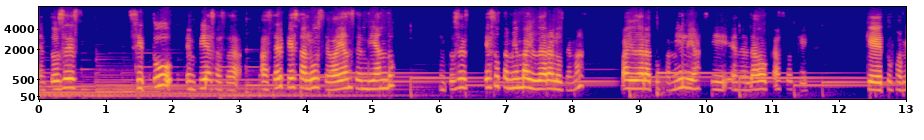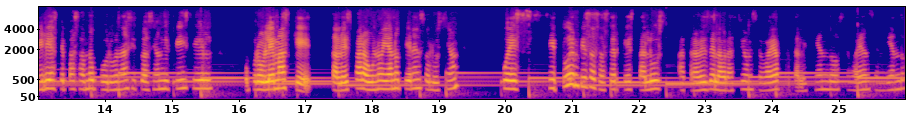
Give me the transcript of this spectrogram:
Entonces, si tú empiezas a hacer que esa luz se vaya encendiendo, entonces eso también va a ayudar a los demás, va a ayudar a tu familia, si en el dado caso que tu familia esté pasando por una situación difícil o problemas que tal vez para uno ya no tienen solución, pues si tú empiezas a hacer que esta luz a través de la oración se vaya fortaleciendo, se vaya encendiendo,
